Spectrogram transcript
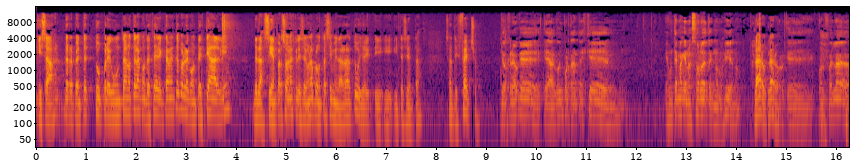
quizás de repente tu pregunta no te la conteste directamente, pero le conteste a alguien de las 100 personas que le hicieron una pregunta similar a la tuya y, te sientas satisfecho. Yo creo que, que algo importante es que es un tema que no es solo de tecnología, ¿no? Claro, claro. Porque ¿cuál fue la,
